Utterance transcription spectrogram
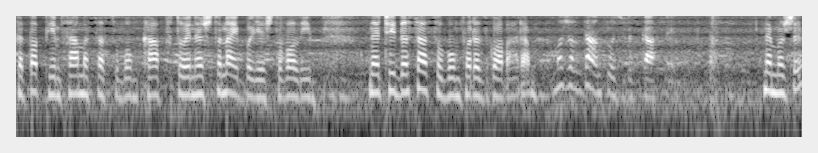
kad popijem sama sa sobom kafu, to je nešto najbolje što volim. Znači da sa sobom porazgovaram. Može li dan proći bez kafe? Ne može.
